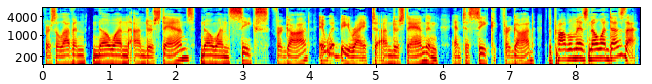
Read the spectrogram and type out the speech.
Verse 11 no one understands no one seeks for god. It would be right to understand and and to seek for god. The problem is no one does that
